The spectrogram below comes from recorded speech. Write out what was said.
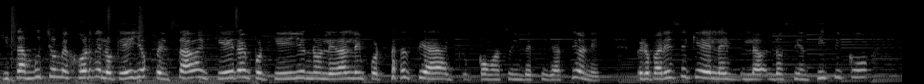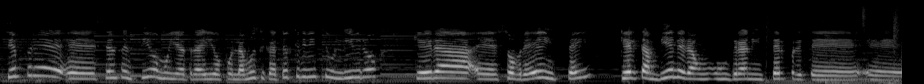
quizás mucho mejor de lo que ellos pensaban que eran, porque ellos no le dan la importancia como a sus investigaciones. Pero parece que los científicos siempre eh, se han sentido muy atraídos por la música. Tú escribiste un libro que era eh, sobre Einstein, que él también era un, gran intérprete eh,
